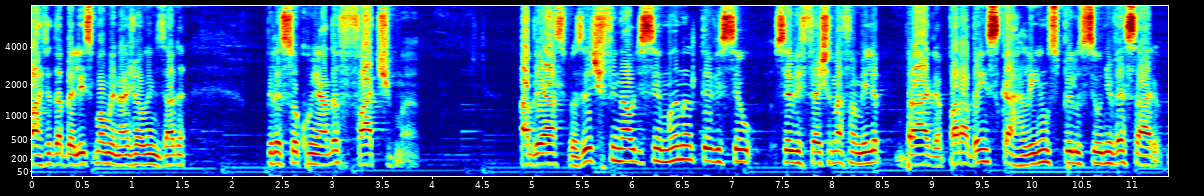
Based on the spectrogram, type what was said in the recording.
parte da belíssima homenagem organizada pela sua cunhada Fátima. Abre aspas, este final de semana teve, seu, teve festa na família Braga. Parabéns, Carlinhos, pelo seu aniversário.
